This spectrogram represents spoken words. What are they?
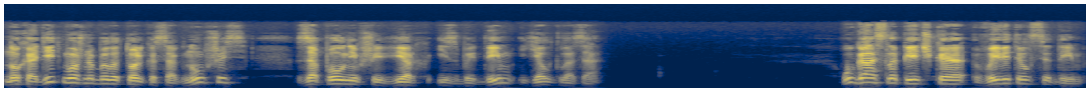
но ходить можно было только согнувшись, заполнивший верх избы дым ел глаза. Угасла печка, выветрился дым.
